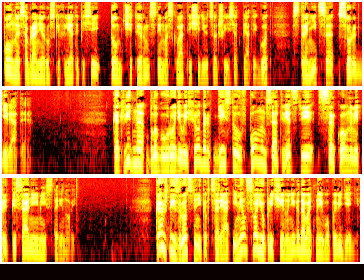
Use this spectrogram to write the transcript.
Полное собрание русских летописей, том 14, Москва, 1965 год, страница 49. Как видно, благоуродивый Федор действовал в полном соответствии с церковными предписаниями и стариной. Каждый из родственников царя имел свою причину негодовать на его поведение.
